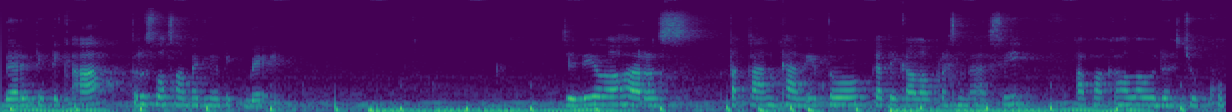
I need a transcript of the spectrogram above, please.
dari titik A terus lo sampai ke titik B. Jadi lo harus tekankan itu ketika lo presentasi apakah lo udah cukup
